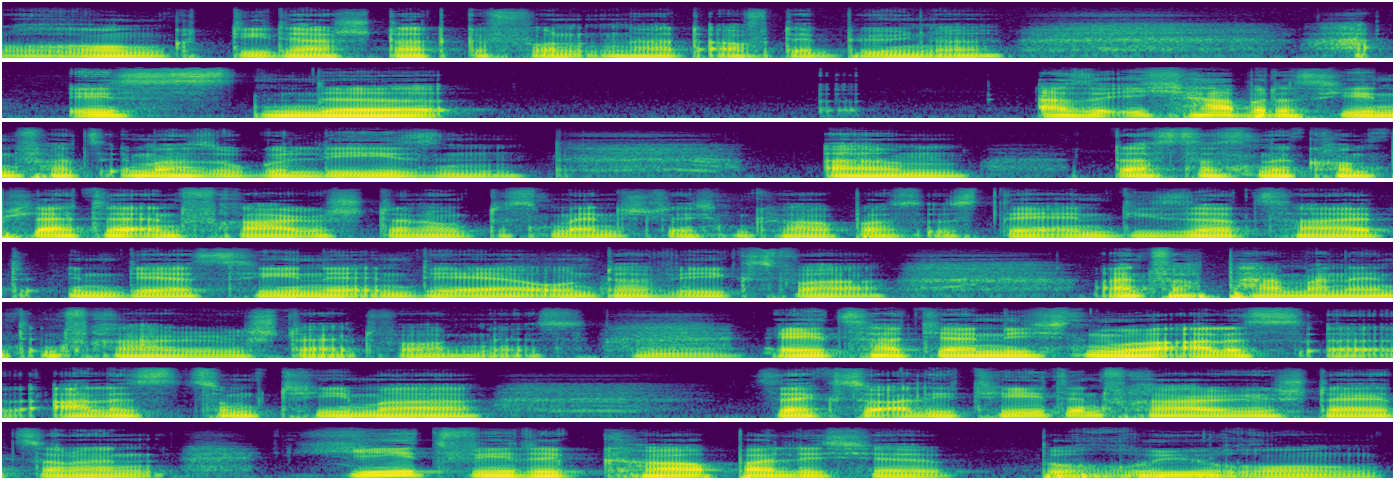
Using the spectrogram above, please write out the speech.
Entkörperung, die da stattgefunden hat auf der Bühne, ist eine, also ich habe das jedenfalls immer so gelesen, ähm, dass das eine komplette Entfragestellung des menschlichen Körpers ist, der in dieser Zeit, in der Szene, in der er unterwegs war, einfach permanent in Frage gestellt worden ist. Hm. AIDS hat ja nicht nur alles, äh, alles zum Thema Sexualität in Frage gestellt, sondern jedwede körperliche Berührung,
